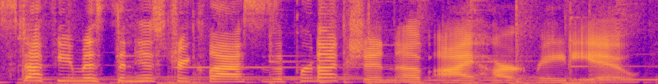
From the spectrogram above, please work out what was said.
Stuff You Missed in History Class is a production of iHeartRadio.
